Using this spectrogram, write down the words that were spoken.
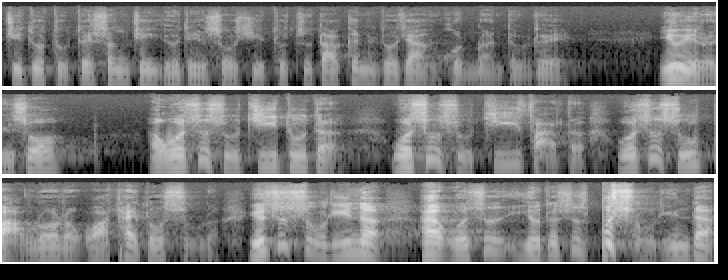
基督徒，对圣经有点熟悉，都知道哥林多教很混乱，对不对？因为有人说啊，我是属基督的。我是属基法的，我是属保罗的，哇，太多属了。有的是属灵的，哎，我是有的是不属灵的，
